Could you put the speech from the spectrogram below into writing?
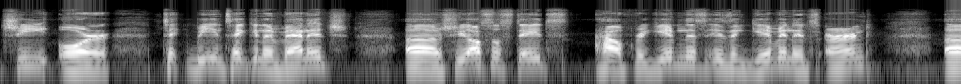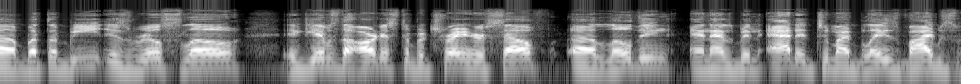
cheat or t- being taken advantage. Uh, she also states how forgiveness isn't given, it's earned. Uh, but the beat is real slow. It gives the artist to portray herself uh, loathing and has been added to my Blaze Vibes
